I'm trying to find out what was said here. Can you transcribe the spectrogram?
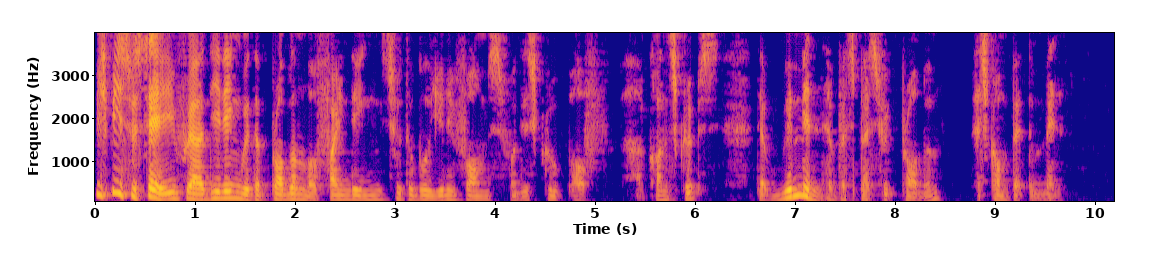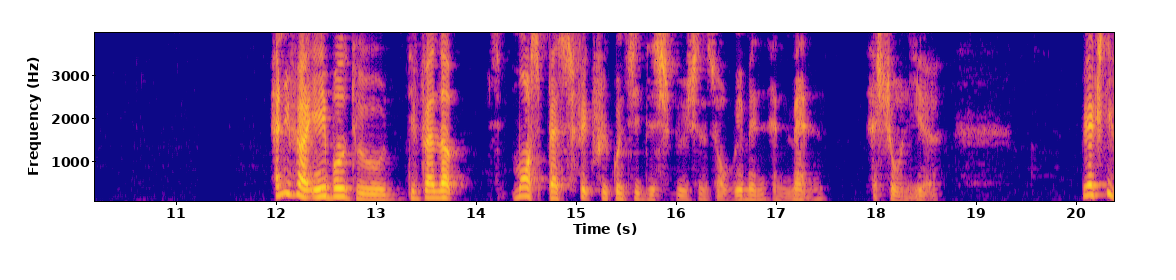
Which means to say, if we are dealing with the problem of finding suitable uniforms for this group of uh, conscripts, that women have a specific problem as compared to men. And if we are able to develop more specific frequency distributions for women and men, as shown here, we actually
